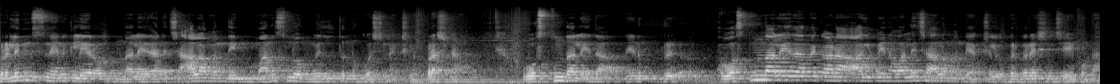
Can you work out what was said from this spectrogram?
ప్రిలిమ్స్ నేను క్లియర్ అవుతుందా లేదా అని చాలామంది మనసులో మెదులుతున్న క్వశ్చన్ యాక్చువల్ ప్రశ్న. వస్తుందా లేదా? నేను వస్తుందా లేదా అన్న కాడ ఆగిపోయిన వాళ్ళే చాలామంది యాక్చువల్గా ప్రిపరేషన్ చేయకుండా.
